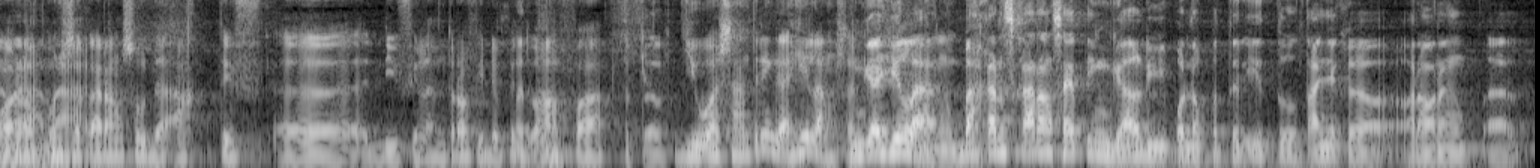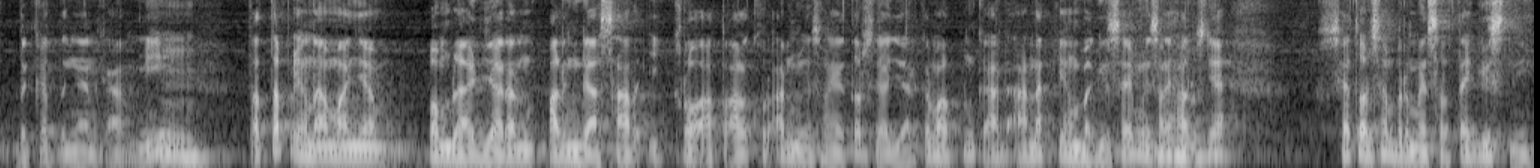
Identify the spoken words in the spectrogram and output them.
walaupun anak -anak. sekarang sudah aktif uh, di filantropi di Petu Alfa betul. jiwa santri nggak hilang nggak hilang bahkan sekarang saya tinggal di Pondok Petir itu tanya ke orang-orang uh, dekat dengan kami hmm. tetap yang namanya pembelajaran paling dasar ikro atau Al-Quran misalnya itu harus diajarkan walaupun ke ada anak yang bagi saya misalnya hmm. harusnya saya tuh harusnya bermain strategis nih.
